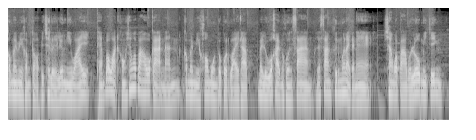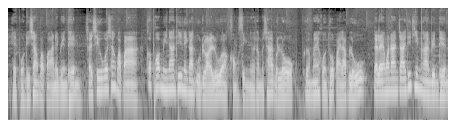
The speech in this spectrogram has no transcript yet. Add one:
ก็ไม่มีคำตอบที่เฉลยเรื่องนี้ไว้ แถมประวัติของช่างประปาอวกาศนั้น ก็ไม่มีข้อมูลปรากฏไว้ครับ ไม่รู้ว่าใครเป็นคนสร้าง และสร้างขึ้นเมื่อไหร่กันแน่ ช่างประปาบนโลกมีจริง เหตุผลที่ช่างประปาในเบนเทน ใช้ชื่อว่าช่างประปา ก็เพราะมีหน้าที่ในการอุดรอยรั่วของสิ่งเหนือธรรมชาติบนโลก เพื่อไม่ให้คนทั่วไปรับรู้ แต่แรงบันดาลใจที่ทีมงานเบนเทน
